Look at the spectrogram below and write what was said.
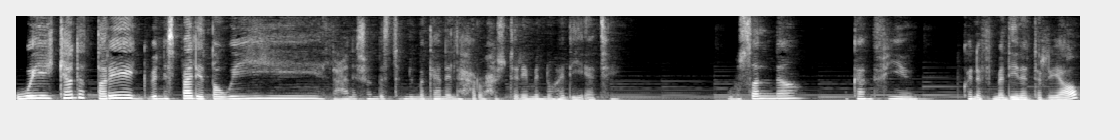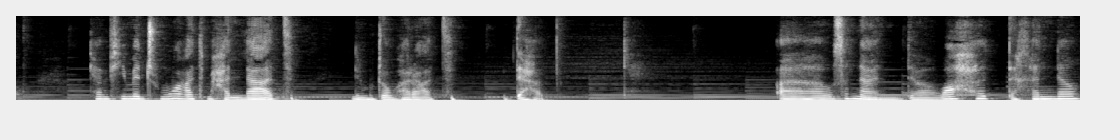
وكان الطريق بالنسبة لي طويل علشان بستنى المكان اللي حروح أشتري منه هديتي. وصلنا وكان في كنا في مدينة الرياض. كان في مجموعة محلات للمجوهرات الذهب آه وصلنا عند واحد دخلنا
